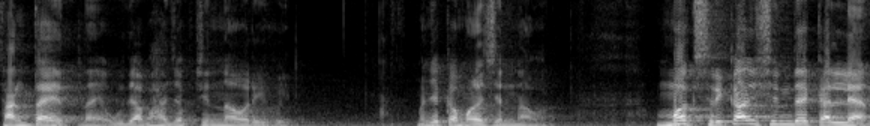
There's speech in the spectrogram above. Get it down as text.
सांगता येत नाही उद्या भाजप चिन्हावरी होईल. म्हणजे कमळ चिन्हावर. मग श्रीकांत शिंदे कल्याण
